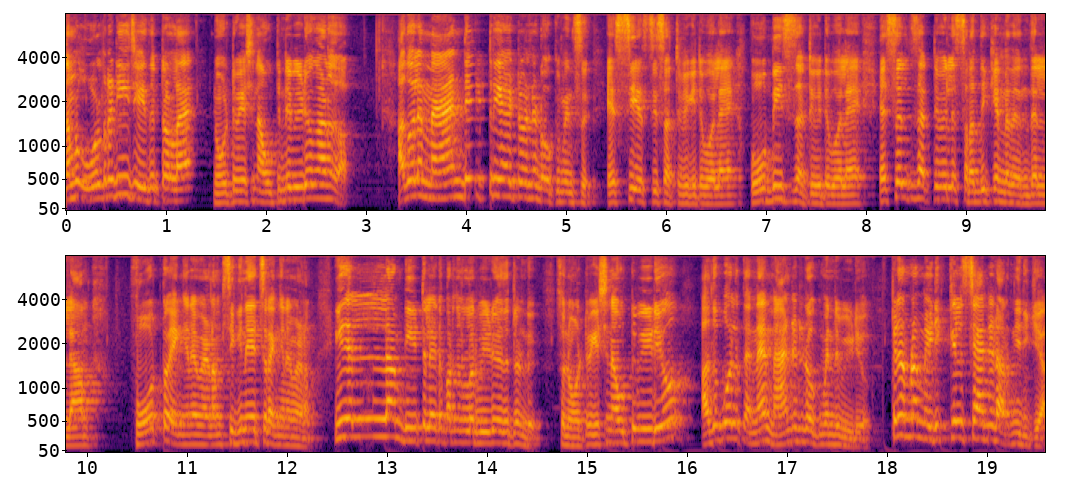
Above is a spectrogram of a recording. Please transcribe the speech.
നമ്മൾ ഓൾറെഡി ചെയ്തിട്ടുള്ള നോട്ടിഫിക്കേഷൻ ഔട്ടിന്റെ വീഡിയോ കാണുക. അതുപോലെ മാൻഡേറ്ററി ആയിട്ട് വേണ്ട documents S C S T certificate പോലെ ഒ ബി സി സർട്ടിഫിക്കറ്റ് പോലെ എസ് എൽ സി സർട്ടിഫിക്കറ്റിൽ ശ്രദ്ധിക്കേണ്ടത് എന്തെല്ലാം? ഫോട്ടോ എങ്ങനെ വേണം സിഗ്നേച്ചർ എങ്ങനെ വേണം ഇതെല്ലാം ഡീറ്റെയിൽ ആയിട്ട് പറഞ്ഞുള്ള വീഡിയോ ചെയ്തിട്ടുണ്ട്. സോ നോട്ടിഫിക്കേഷൻ ഔട്ട് വീഡിയോ അതുപോലെ തന്നെ മാൻഡേറ്റ് ഡോക്യുമെന്റ് വീഡിയോ പിന്നെ നമ്മുടെ മെഡിക്കൽ സ്റ്റാൻഡേർഡ് അറിഞ്ഞിരിക്കുക.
